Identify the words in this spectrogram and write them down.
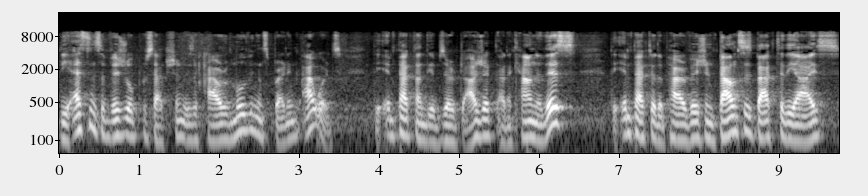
The essence of visual perception is the power of moving and spreading outwards. The impact on the observed object, on account of this, the impact of the power of vision bounces back to the eyes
